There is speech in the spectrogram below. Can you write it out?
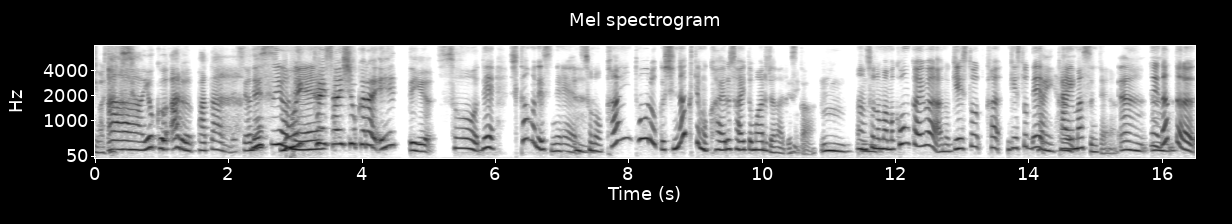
言われたんですよ。ああ、よくあるパターンですよね。ですよねもう一回最初から、えーっていう。そう。で、しかもですね、うんその会員登録しなくても買えるサイトもあるじゃないですか。うん。うん、そのまま今回はあのゲストか、ゲストはいはいで買えますみたいな。うん。で、うんだったら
